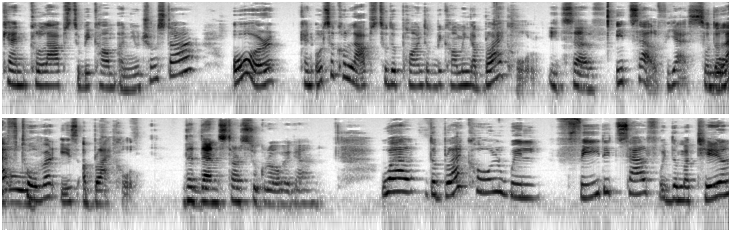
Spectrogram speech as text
can collapse to become a neutron star or can also collapse to the point of becoming a black hole itself itself yes so the Whoa. leftover is a black hole that then starts to grow again. well the black hole will feed itself with the material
